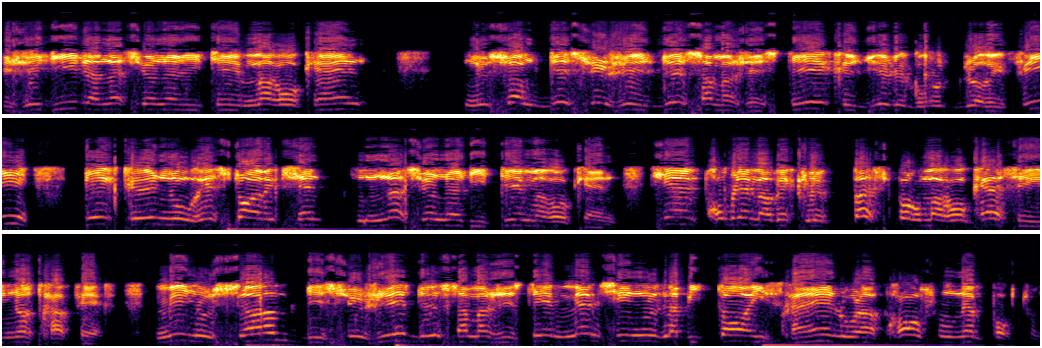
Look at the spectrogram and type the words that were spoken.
j'ai dit la nationalité marocaine, nous sommes des sujets de Sa Majesté, que Dieu le glorifie, et que nous restons avec cette nationalité marocaine. S'il y a un problème avec le passeport marocain, c'est une autre affaire. Mais nous sommes des sujets de Sa Majesté, même si nous habitons Israël ou la France ou n'importe où.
